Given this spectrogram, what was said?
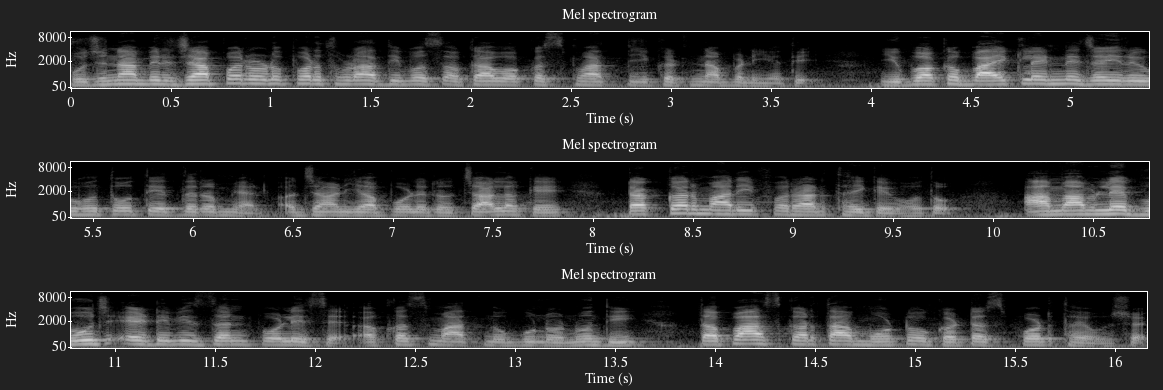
ભુજના મિર્જાપર રોડ પર થોડા દિવસ અગાઉ અકસ્માતની ઘટના બની હતી. યુવક બાઇક લઈને જઈ રહ્યો હતો તે દરમિયાન અજાણ્યા બોલેરો ચાલકે ટક્કર મારી ફરાર થઈ ગયો હતો. આ મામલે ભુજ એ ડિવિઝન પોલીસે અકસ્માતનો ગુનો નોંધી તપાસ કરતા મોટો ઘટસ્ફોટ થયો છે.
